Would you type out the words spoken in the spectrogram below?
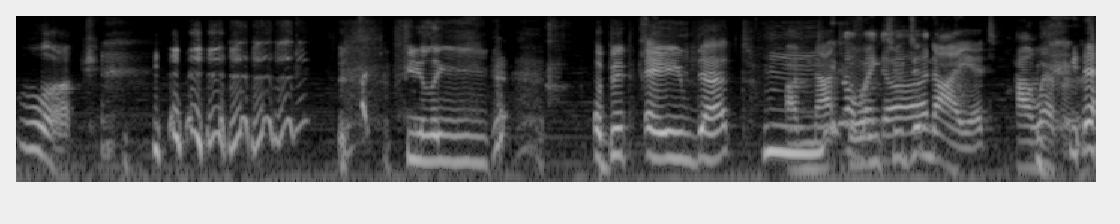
look. Feeling a bit aimed at. I'm not Oh going to deny it. However,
